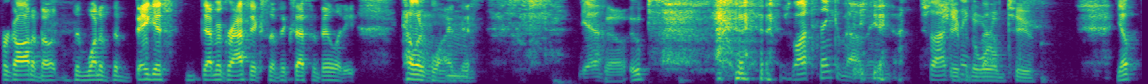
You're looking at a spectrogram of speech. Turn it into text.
forgot about the one of the biggest demographics of accessibility color hmm. blindness Yeah. so oops There's a lot to think about, man. Yeah. There's a lot to Shape think of the about. world too. Yep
